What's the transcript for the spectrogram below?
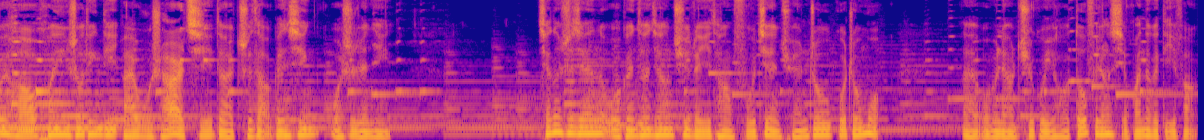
位好，欢迎收听第一百五十二期的迟早更新，我是任宁。前段时间我跟江江去了一趟福建泉州过周末，哎，我们俩去过以后都非常喜欢那个地方。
